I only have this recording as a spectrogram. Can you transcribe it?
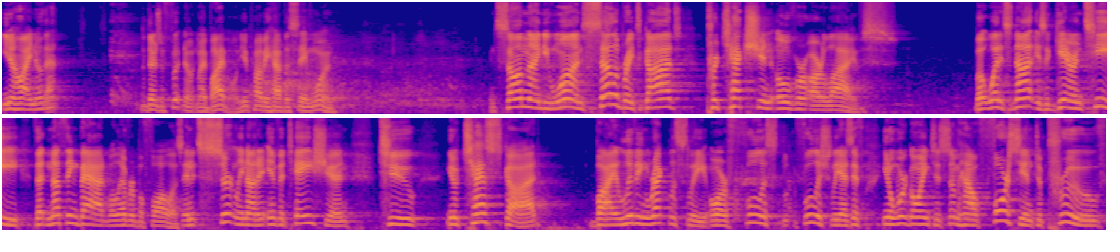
You know how I know that? There's a footnote in my Bible. You probably have the same one. And Psalm 91 celebrates God's protection over our lives. But what it's not is a guarantee that nothing bad will ever befall us. And it's certainly not an invitation to, you know, test God by living recklessly or foolish, foolishly as if, you know, we're going to somehow force him to prove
